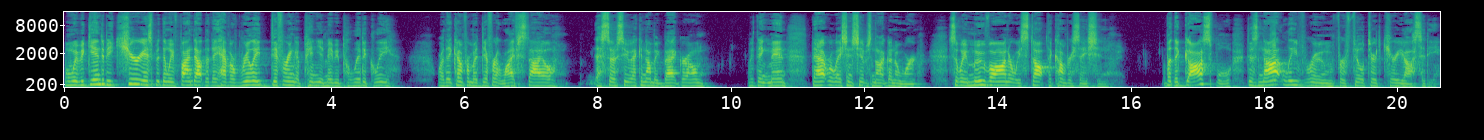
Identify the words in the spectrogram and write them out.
When we begin to be curious, but then we find out that they have a really differing opinion, maybe politically, or they come from a different lifestyle, a socioeconomic background, we think, man, that relationship's not going to work. So we move on or we stop the conversation. But the gospel does not leave room for filtered curiosity.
